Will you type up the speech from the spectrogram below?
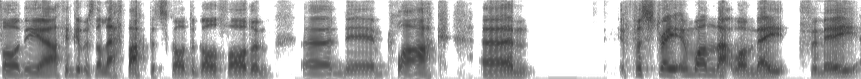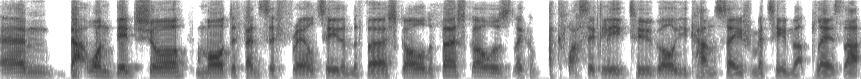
for the. Uh, I think it was the left back that scored the goal for them. Uh, name Clark. Um, frustrating one that one mate for me um that one did show more defensive frailty than the first goal the first goal was like a, a classic league two goal you can say from a team that plays that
